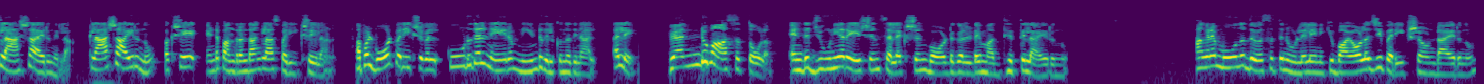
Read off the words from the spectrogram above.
ക്ലാഷ് ആയിരുന്നില്ല. ക്ലാഷ് ആയിരുന്നു പക്ഷേ എന്റെ പന്ത്രണ്ടാം ക്ലാസ് പരീക്ഷയിലാണ്. അപ്പോൾ ബോർഡ് പരീക്ഷകൾ കൂടുതൽ നേരം നീണ്ടു നിൽക്കുന്നതിനാൽ അല്ലേ? രണ്ടു മാസത്തോളം എന്റെ ജൂനിയർ ഏഷ്യൻ സെലക്ഷൻ ബോർഡുകളുടെ മധ്യത്തിലായിരുന്നു. അങ്ങനെ മൂന്ന് ദിവസത്തിനുള്ളിൽ എനിക്ക് ബയോളജി പരീക്ഷ ഉണ്ടായിരുന്നു.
